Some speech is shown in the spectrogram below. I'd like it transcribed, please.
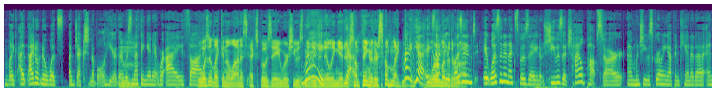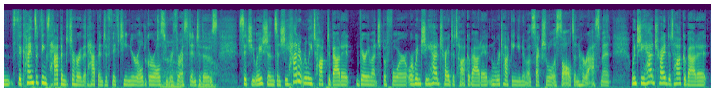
like I, I don't know what's objectionable here. There was nothing in it where I thought It wasn't like an Alanis expose where she was merely Right, vanilling it or yeah. something, or there's some like right. Yeah exactly. under it wasn't rock. it wasn't an expose. You know, she was a child pop star um, when she was growing up in canada and the kinds of things happened to her that happened to 15 year old girls who were thrust into those situations and she hadn't really talked about it very much before or when she had tried to talk about it and we're talking you know about sexual assault and harassment. When she had tried to talk about it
